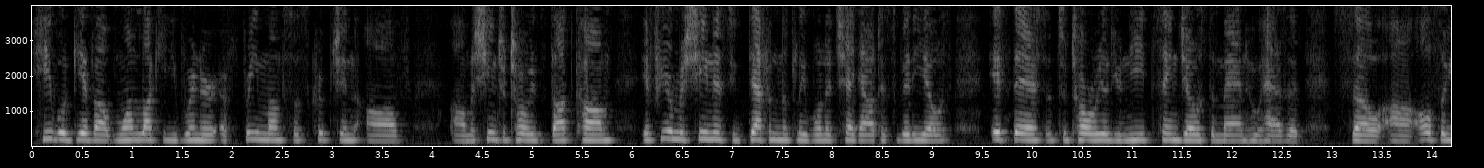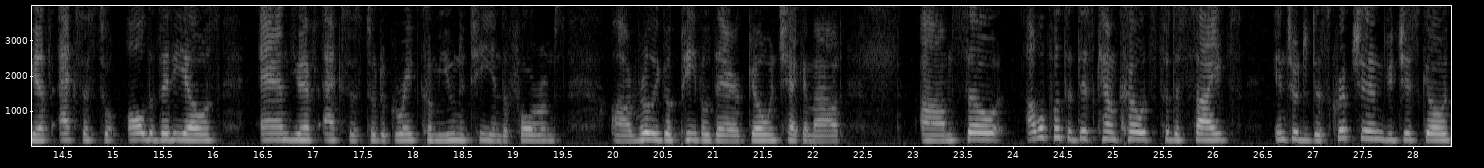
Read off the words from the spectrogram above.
he will give out one lucky winner a free month subscription of uh, maschinetutorials.com. If you're a machinist, you definitely want to check out his videos. If there's a tutorial you need, St. Joe's the man who has it. So uh, also you have access to all the videos and you have access to the great community in the forums. Uh, really good people there. Go and check them out. Um, so I will put the discount codes to the sites into the description. You just go,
